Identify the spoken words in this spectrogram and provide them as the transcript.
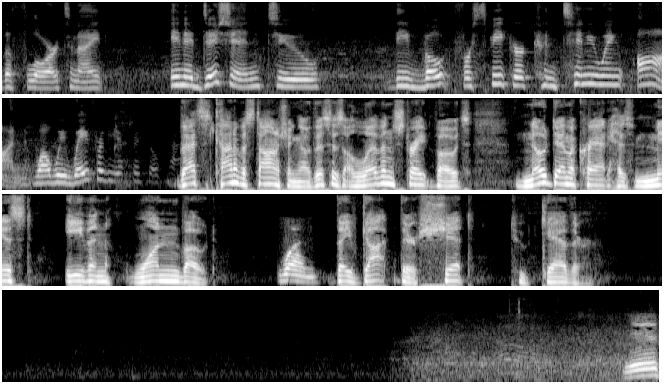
the floor tonight, in addition to the vote for Speaker continuing on while we wait for the official. That's kind of astonishing, though. This is 11 straight votes. No Democrat has missed even one vote. One. They've got their shit together. This,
